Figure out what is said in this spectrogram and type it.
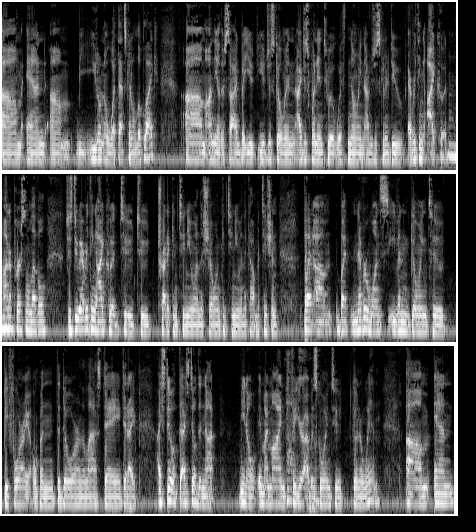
Um, and um, you don't know what that's going to look like um, on the other side, but you, you just go in. I just went into it with knowing I was just going to do everything I could on a personal level, just do everything I could to to try to continue on the show and continue in the competition. But um, but never once, even going to before I opened the door on the last day, did I? I still I still did not you know, in my mind, figure I was going to going to win, um, and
